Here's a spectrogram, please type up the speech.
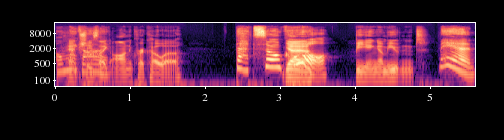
oh my and god. And she's like on Krakoa That's so cool. Yeah. being a mutant. Man.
